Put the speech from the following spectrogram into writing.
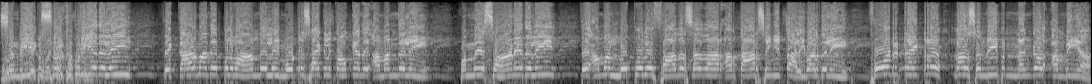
ਸੰਦੀਪ ਸੁਰਖਪੁਰੀਏ ਦੇ ਲਈ ਤੇ ਕਾਲਮਾ ਦੇ ਪਹਿਲਵਾਨ ਦੇ ਲਈ ਮੋਟਰਸਾਈਕਲ ਕੌਂਕਿਆਂ ਦੇ ਅਮਨ ਦੇ ਲਈ ਪੰਮੇ ਸੁਹਾਣੇ ਦੇ ਲਈ ਤੇ ਅਮਨ ਲੋਪੋ ਦੇ ਫਾਦਰ ਸਰਦਾਰ ਅਵਤਾਰ ਸਿੰਘ ਜੀ ਢਾਲੀਵਾਲ ਦੇ ਲਈ ਫੋਰਡ ਟਰੈਕਟਰ ਲਓ ਸੰਦੀਪ ਨੰਗਲ ਅੰਬੀਆਂ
